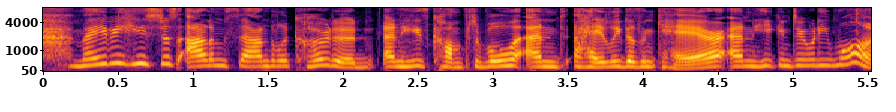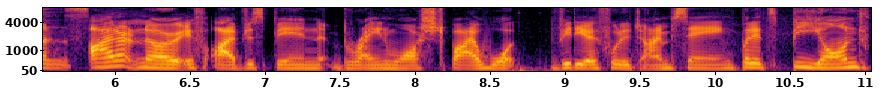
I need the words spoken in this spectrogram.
maybe he's just Adam Sandler coded and he's comfortable and Hailey doesn't care and he can do what he wants. I don't know if I've just been brainwashed by what video footage I'm seeing, but it's beyond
